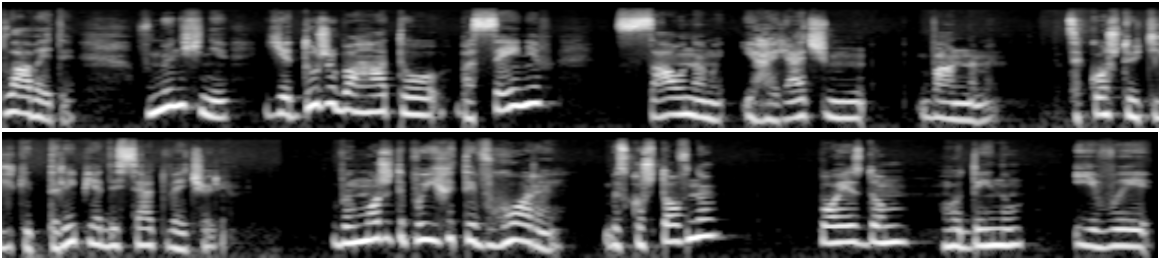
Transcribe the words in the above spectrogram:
Плавайте. В Мюнхені є дуже багато басейнів з саунами і гарячими ваннами. Це коштує тільки 3,50 ввечері. Ви можете поїхати в гори безкоштовно, поїздом, годину, і ви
